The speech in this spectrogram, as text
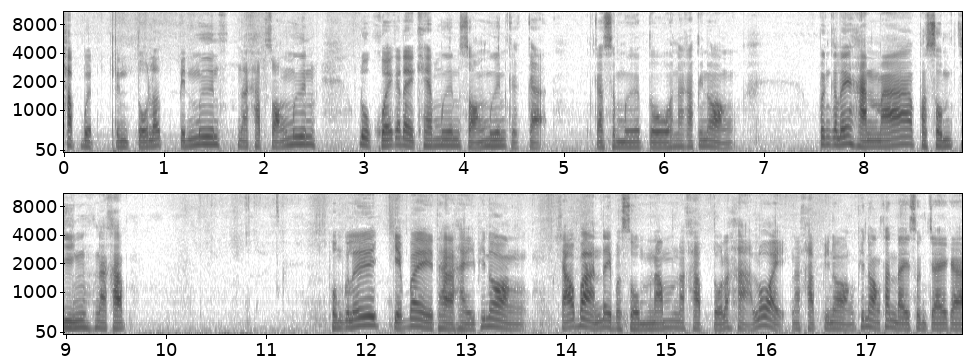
ทับเบิดเป็นตัวแล้วเป็นหมื่นนะครับสองหมื่นลูกควายก็ได้แค่หมื่นสองหมื่นกะกะกะเสมอโตวนะครับ พี่น้อง พิ่นก็เลยหันมาผสมจริงนะครับ ผมก็เลยเก็บไว้ถ้าให้พี่น้องชาวบ้านได้ผสมน้ำนะครับ ตัวละหาร้อยนะครับ พี่น้องพี่น้องท่านใดสนใจก็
